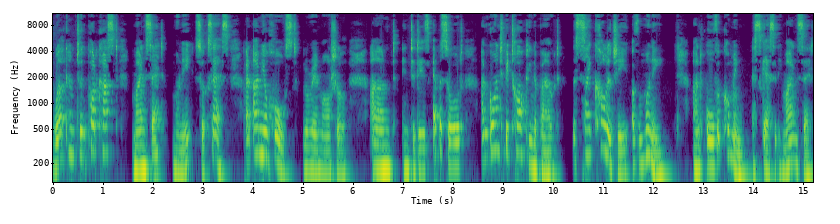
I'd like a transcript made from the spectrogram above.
welcome to the podcast Mindset, Money, Success. And I'm your host, Loraine Marshall. And in today's episode, I'm going to be talking about the psychology of money and overcoming a scarcity mindset.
